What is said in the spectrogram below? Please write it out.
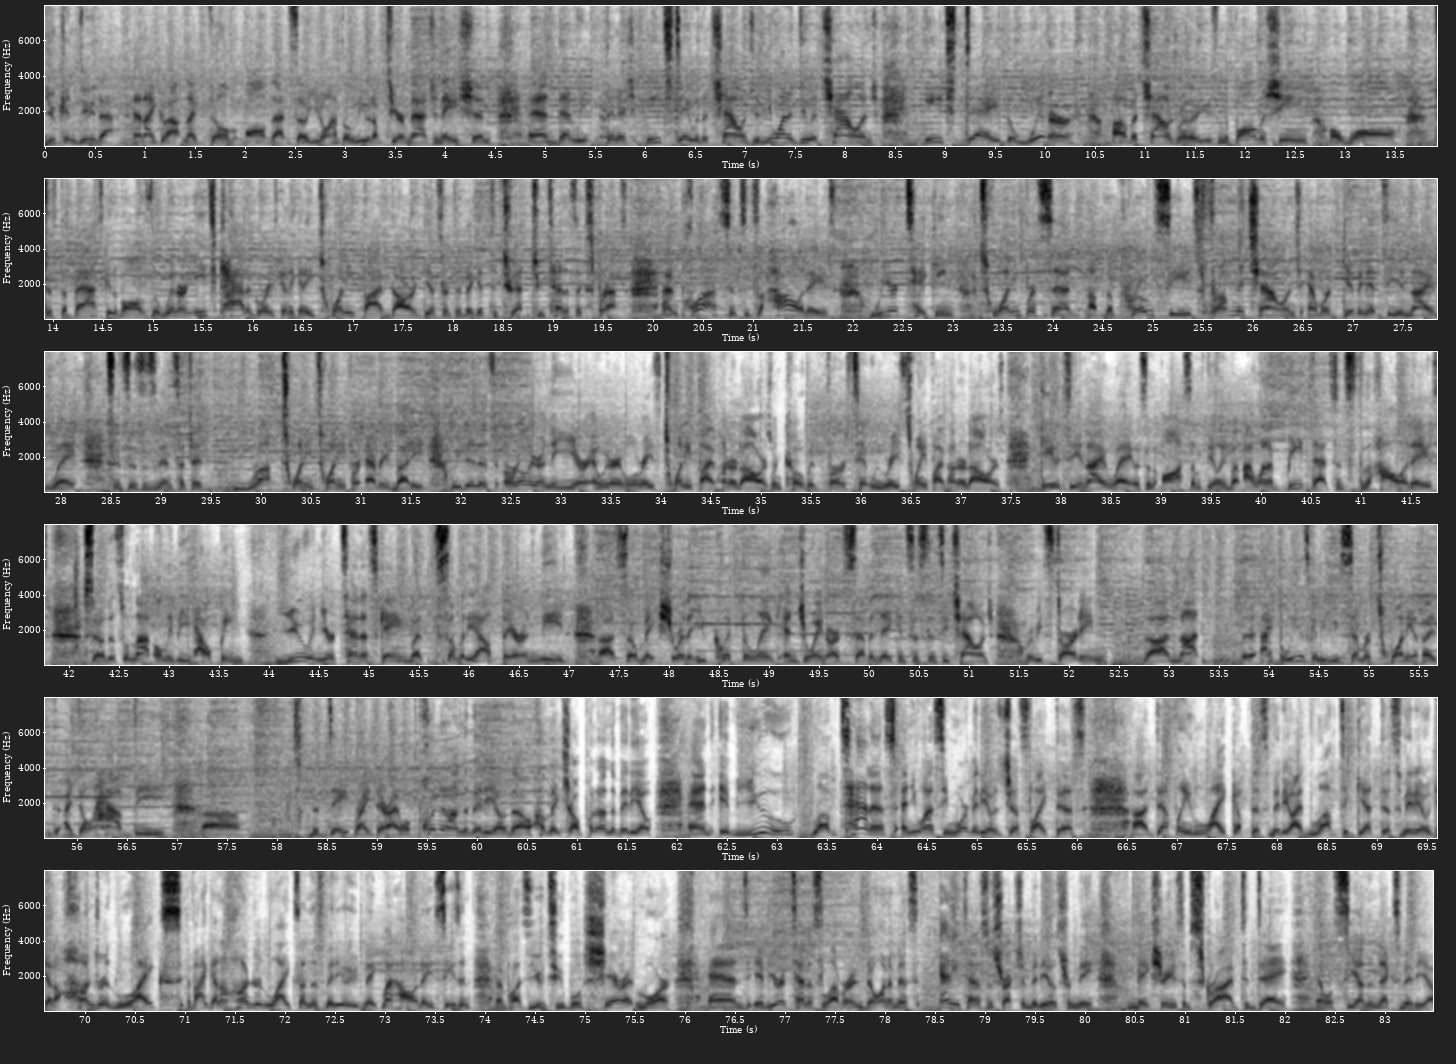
you can do that. And I go out and I film all of that so you don't have to leave it up to your imagination. And then we finish each day with a challenge. If you want to do a challenge, each day the winner of a challenge, whether you're using the ball machine, a wall, just a basket of balls, the winner in each category is going to get a $25 gift certificate to, to Tennis Express. And plus, since it's the holidays, we are taking 20% of the proceeds from the challenge and we're giving it to the United Way since this has been such a rough 2020 for everybody. We did this earlier in the year and we were able to raise $2,500 when COVID first hit. We raised $2,500, gave it to the United Way. It was an awesome feeling, but I want to beat that since the holidays. So this will not only be helping you in your tennis game, but somebody out there in need. Uh, so make sure that you click the link and join our seven day consistency challenge. We're going to be starting uh, not, uh, I believe it's going to be December 20th. I, I don't have the, uh, the date right there. I will put it on the video though. I'll make sure I'll put it on the video. And if you love tennis and you want to see more videos just like this, uh, definitely like up this video. I'd love to get this video get 100 likes. If I got 100 likes on this video, you'd make my holiday season. And plus YouTube will share it more. And if you're a tennis lover and don't want to miss any tennis instruction videos from me, make sure you subscribe today and we'll see you on the next video.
